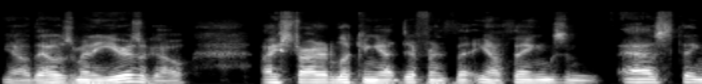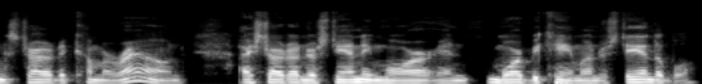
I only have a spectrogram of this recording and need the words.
you know, that was many years ago. I started looking at different, th- you know, things, and as things started to come around, I started understanding more, and more became understandable.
